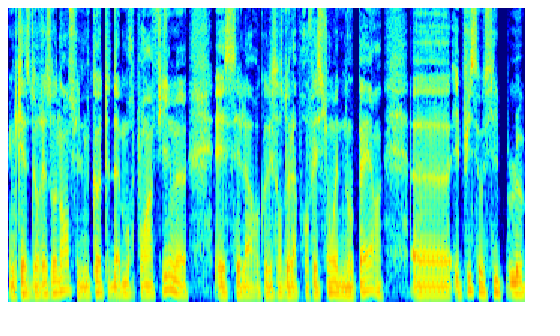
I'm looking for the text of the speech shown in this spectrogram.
une caisse de résonance, une cote d'amour pour un film, et c'est la reconnaissance de la profession et de nos pères. Euh, et puis c'est aussi le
